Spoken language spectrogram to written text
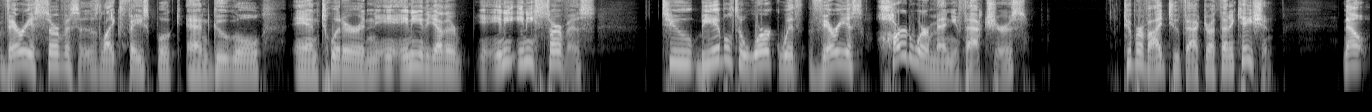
various services like Facebook and Google and Twitter and any of the other, any, any service to be able to work with various hardware manufacturers to provide two factor authentication. Now,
